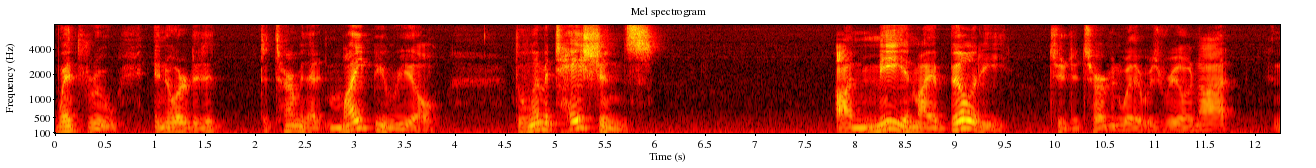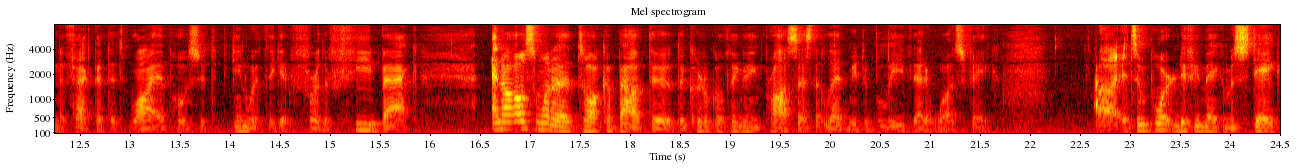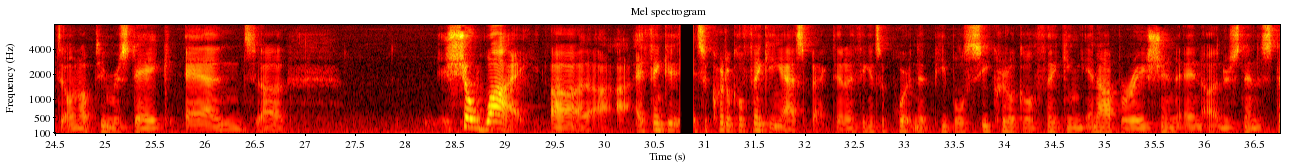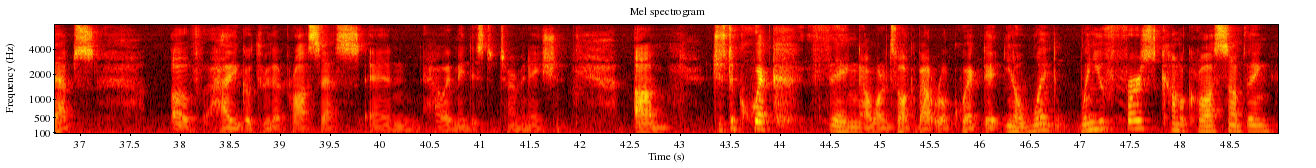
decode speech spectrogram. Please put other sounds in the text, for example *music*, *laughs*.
went through in order to de determine that it might be real, the limitations on me and my ability to determine whether it was real or not, and the fact that that's why I posted to begin with to get further feedback and I also want to talk about the, the critical thinking process that led me to believe that it was fake. Uh, it's important if you make a mistake to own up to your mistake and uh, show why. Uh, I think it's a critical thinking aspect, and I think it's important that people see critical thinking in operation and understand the steps of how you go through that process and how I made this determination. Um, just a quick thing I want to talk about real quick that, you know, when, when you first come across something,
